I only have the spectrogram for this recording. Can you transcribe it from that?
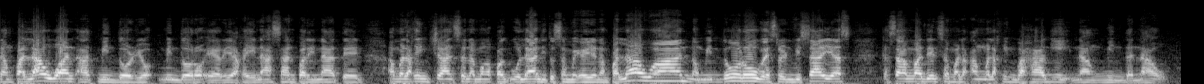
ng Palawan at Mindoro, Mindoro area. Kaya inaasahan pa rin natin ang malaking tsansa ng mga pag-ulan dito sa may area ng Palawan, ng Mindoro, Western Visayas, kasama din sa malakang malaking bahagi ng Mindanao.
